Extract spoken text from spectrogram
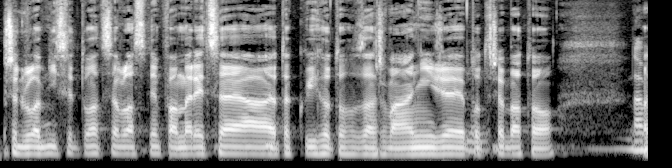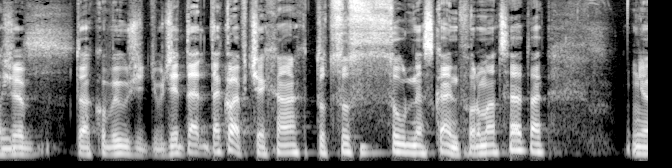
předvolební situace vlastně v Americe a takového toho zařvání, že je no. potřeba to. Navíc. A že to jako využít. Protože t- takhle v Čechách, to, co jsou dneska informace, tak e,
